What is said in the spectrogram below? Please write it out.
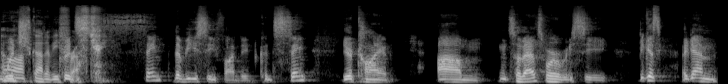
Oh, which got to be frustrating. Sink the VC funding, could sink your client. Um, and so that's where we see, because again,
